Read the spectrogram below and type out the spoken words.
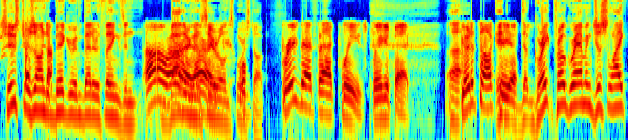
Schuster's on to bigger and better things and Oh, bothering right, us right. here on Sports Talk. Bring that back, please. Bring it back. Good to talk to you. Uh, It, great programming, just like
